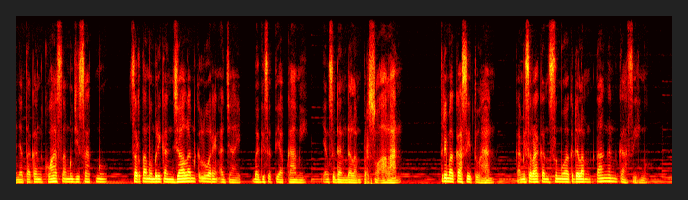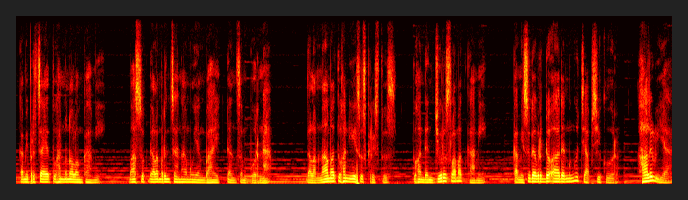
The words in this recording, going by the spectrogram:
menyatakan kuasa mujizatmu, serta memberikan jalan keluar yang ajaib bagi setiap kami yang sedang dalam persoalan. Terima kasih Tuhan, kami serahkan semua ke dalam tangan kasih-Mu. Kami percaya Tuhan menolong kami masuk dalam rencanamu yang baik dan sempurna. Dalam nama Tuhan Yesus Kristus, Tuhan dan Juru Selamat kami, kami sudah berdoa dan mengucap syukur. Haleluya.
